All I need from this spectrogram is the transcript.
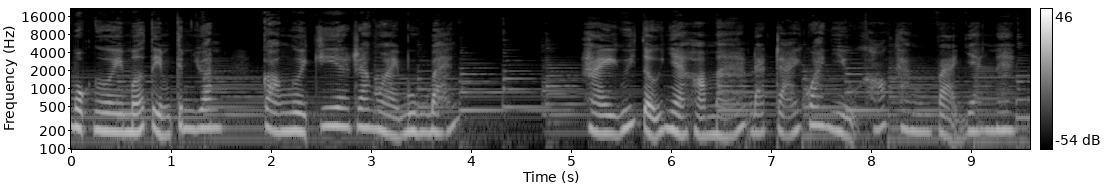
Một người mở tiệm kinh doanh, còn người kia ra ngoài buôn bán. Hai quý tử nhà họ mã đã trải qua nhiều khó khăn và gian nan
